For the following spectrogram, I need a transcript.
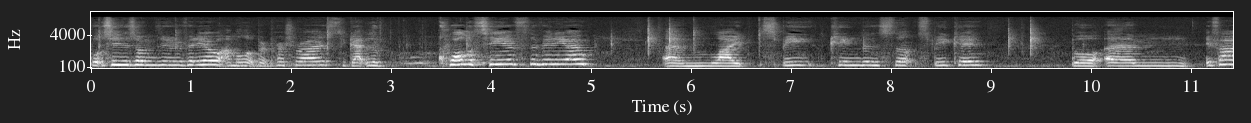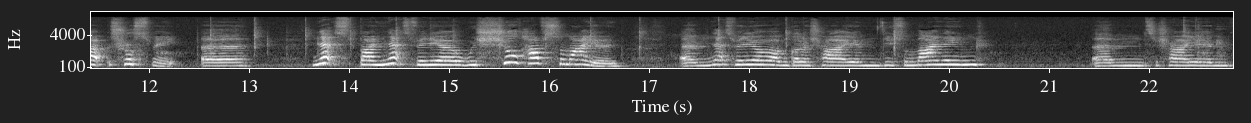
but seeing as I'm doing a video, I'm a little bit pressurized to get the quality of the video, um, like speaking and stuff, speaking. But um, if I trust me, uh, next by next video we should have some iron. Um, next video I'm gonna try and do some mining. Um, to try and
